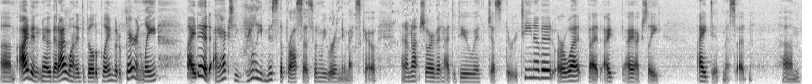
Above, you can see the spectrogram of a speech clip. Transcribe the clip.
Um, I didn't know that I wanted to build a plane, but apparently I did. I actually really missed the process when we were in New Mexico. And I'm not sure if it had to do with just the routine of it or what, but I, I actually, I did miss it. Um,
